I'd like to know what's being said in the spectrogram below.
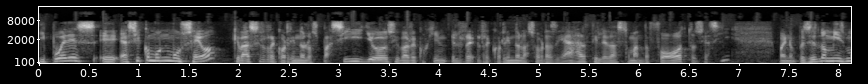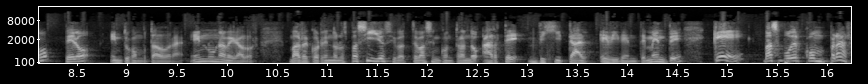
y puedes, eh, así como un museo, que vas recorriendo los pasillos y vas recorriendo las obras de arte y le vas tomando fotos y así. Bueno, pues es lo mismo, pero en tu computadora, en un navegador. Vas recorriendo los pasillos y te vas encontrando arte digital, evidentemente, que vas a poder comprar.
